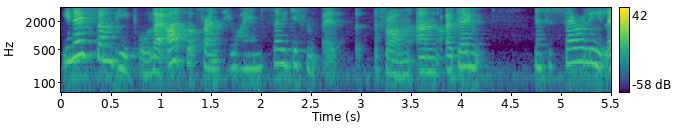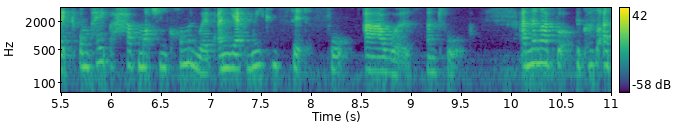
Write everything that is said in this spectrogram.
you know some people like I've got friends who I am so different with from, and I don't necessarily like on paper have much in common with, and yet we can sit for hours and talk. And then I've got because I,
